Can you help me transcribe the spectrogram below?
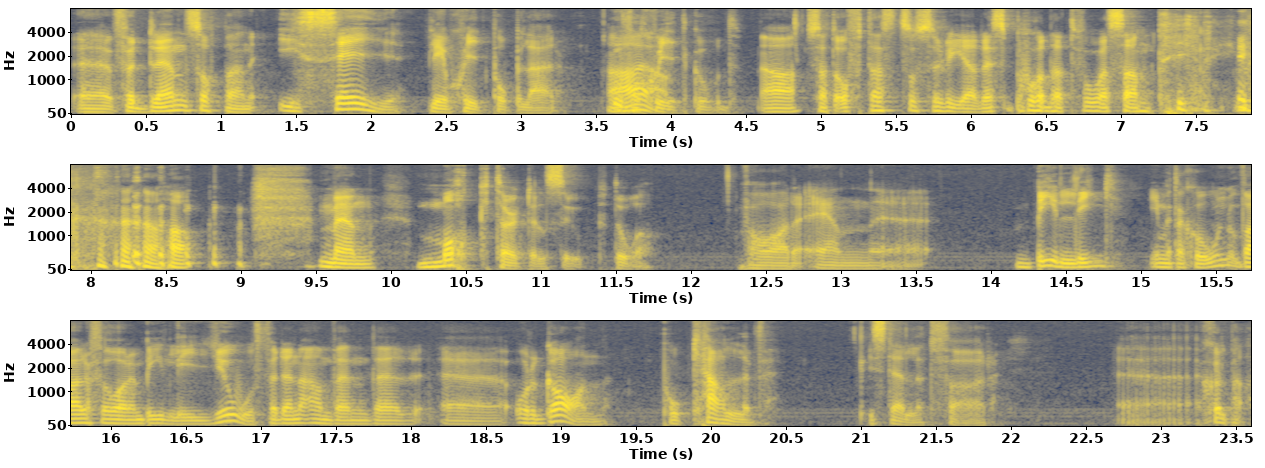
eh, för den soppan i sig blev skitpopulär och Ah, var ja. skitgod. Ja. Så att oftast så serverades båda två samtidigt. Men mock turtle soup då var en eh, billig imitation. Varför var den billig? Jo, för den använder eh, organ på kalv istället för eh, sköldpadda.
